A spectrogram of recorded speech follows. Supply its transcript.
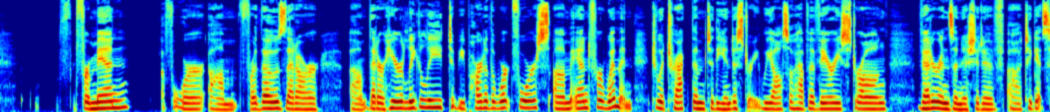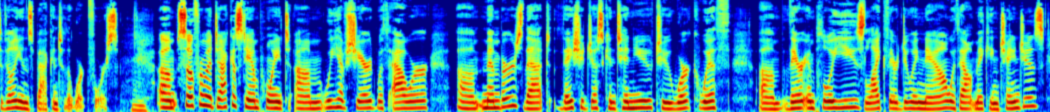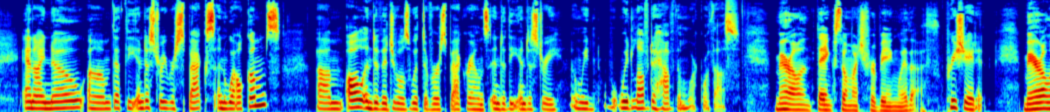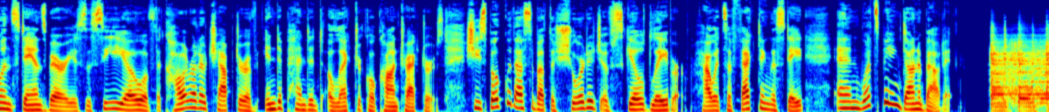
For men, for um, for those that are um, that are here legally to be part of the workforce um, and for women to attract them to the industry. We also have a very strong veterans initiative uh, to get civilians back into the workforce. Mm. Um, so, from a DACA standpoint, um, we have shared with our um, members that they should just continue to work with um, their employees like they're doing now without making changes. And I know that the industry respects and welcomes um, all individuals with diverse backgrounds into the industry, and we'd we'd love to have them work with us. Marilyn, thanks so much for being with us. Appreciate it. Marilyn Stansberry is the CEO of the Colorado chapter of Independent Electrical Contractors. She spoke with us about the shortage of skilled labor, how it's affecting the state, and what's being done about it.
